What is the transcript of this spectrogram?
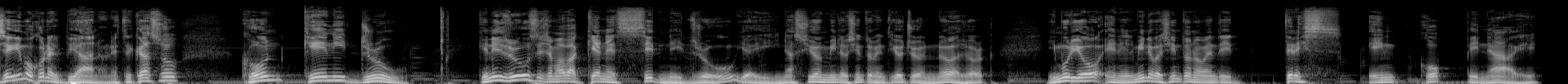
Seguimos con el piano, en este caso con Kenny Drew. Kenny Drew se llamaba Kenneth Sidney Drew y ahí nació en 1928 en Nueva York y murió en el 1993 en Copenhague.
